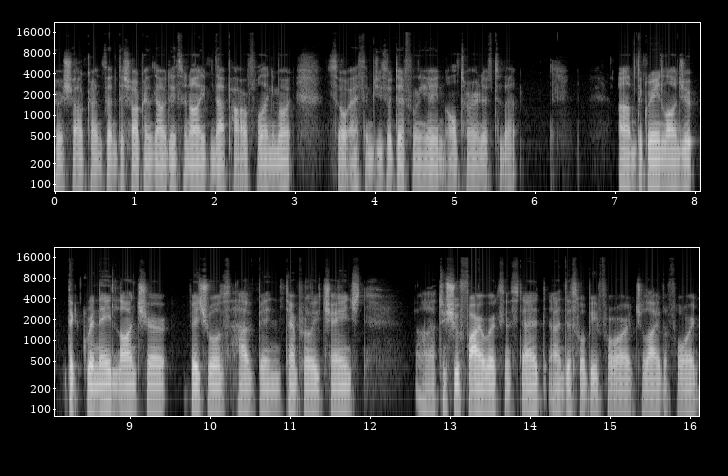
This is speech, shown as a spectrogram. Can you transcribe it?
your shotguns and the shotguns nowadays are not even that powerful anymore so SMGs are definitely an alternative to that um, the grenade launcher the grenade launcher visuals have been temporarily changed uh, to shoot fireworks instead and this will be for July the 4th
